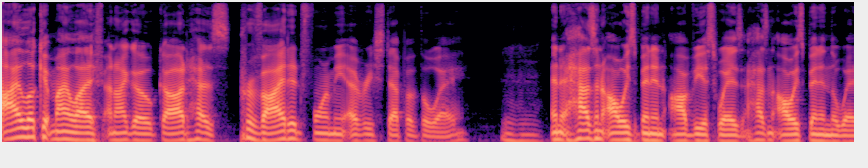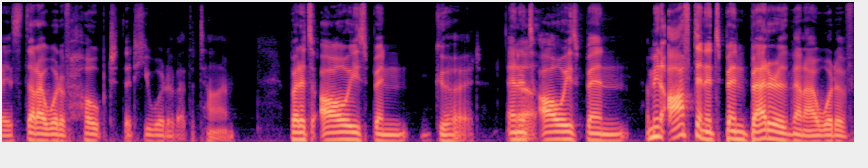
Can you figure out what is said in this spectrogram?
I look at my life and I go, God has provided for me every step of the way. Mhm. And it hasn't always been in obvious ways. It hasn't always been in the ways that I would have hoped that he would have at the time. But it's always been good. And it's always been, I mean, often it's been better than I would have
